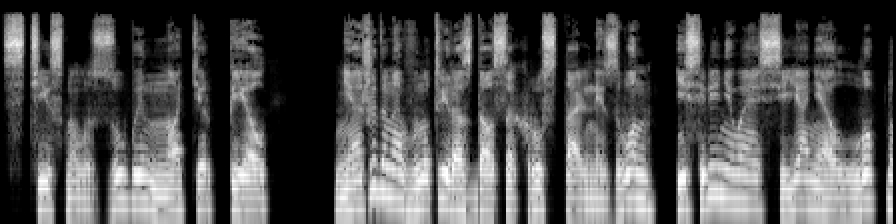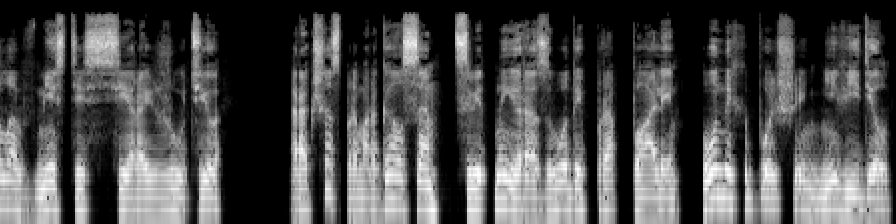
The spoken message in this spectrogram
стиснул зубы, но терпел. Неожиданно внутри раздался хрустальный звон, и сиреневое сияние лопнуло вместе с серой жутью. Ракшас проморгался, цветные разводы пропали, он их больше не видел.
